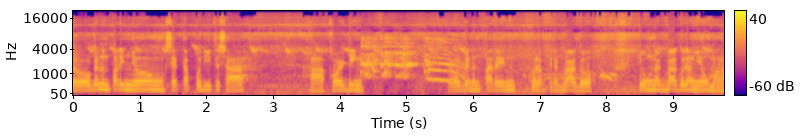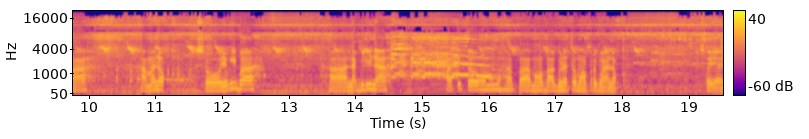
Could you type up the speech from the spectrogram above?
So, ganun pa rin yung setup ko dito sa ah, cording. So, ganun pa rin. Walang pinagbago. Yung nagbago lang yung mga ah, manok. So, yung iba, ah, nabili na. At itong ah, pa, mga bago na to mga pragmanok. So, yan.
